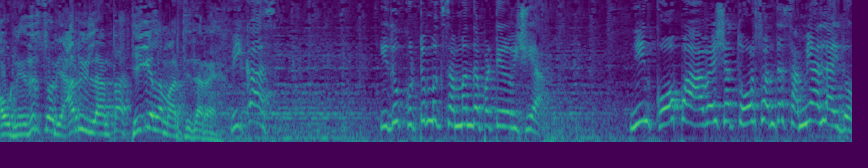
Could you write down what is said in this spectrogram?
ಅವ್ರನ್ನ ಎದುರಿಸೋರು ಯಾರು ಇಲ್ಲ ಅಂತ ಹೀಗೆಲ್ಲ ಮಾಡ್ತಿದ್ದಾರೆ. ವಿಕಾಸ್ ಇದು ಕುಟುಂಬಕ್ಕೆ ಸಂಬಂಧಪಟ್ಟಿರೋ ವಿಷಯ. ನೀನ್ ಕೋಪ ಆವೇಶ ತೋರಿಸುವಂತ ಸಮಯ ಅಲ್ಲ ಇದು.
